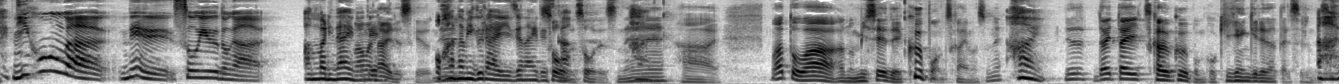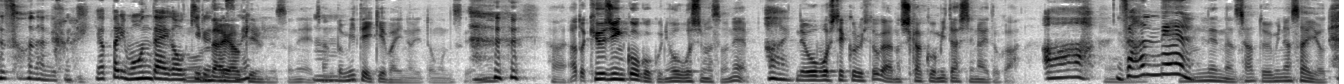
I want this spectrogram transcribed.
日本はね、そういうのがあんまりないので、まりないですけどね。お花見ぐらいじゃないですか？そうそうですね。ははいい、あとはあの店でクーポン使いますね。はい。で大体使うクーポンこう期限切れだったりするんです。あそうなんですね。やっぱり問題が起きるんですね。問題が起きるんですよね。ちゃんと見ていけばいいのにと思うんですけどね、はい、あと求人広告に応募しますよね。はい。で応募してくる人があの資格を満たしてないとか。ああ、残念。残念なんです。ちゃんと読みなさいよっていう。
